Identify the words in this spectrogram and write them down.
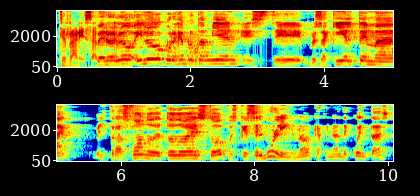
qué, rareza, Pero güey, luego, y luego, por ejemplo, también, este, pues aquí el tema, el trasfondo de todo esto, pues que es el bullying, ¿no? Que a final de cuentas,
